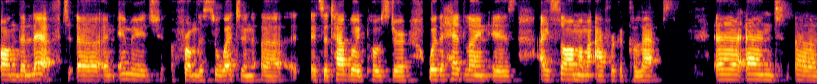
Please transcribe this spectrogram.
on the left, uh, an image from the Sowetan, uh, it's a tabloid poster where the headline is, I saw Mama Africa collapse. Uh, and uh,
